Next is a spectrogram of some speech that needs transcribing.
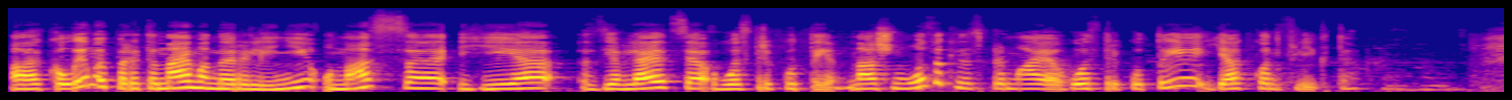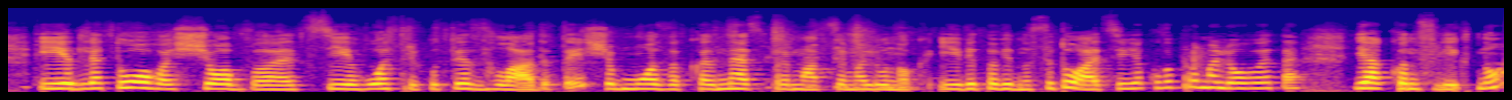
А Коли ми перетинаємо нейролінії, у нас е, є з'являються гострі кути. Наш мозок не сприймає гострі кути як конфлікти. І для того, щоб е, ці гострі кути згладити, щоб мозок не сприймав цей малюнок і відповідно ситуацію, яку ви промальовуєте, як конфліктну,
